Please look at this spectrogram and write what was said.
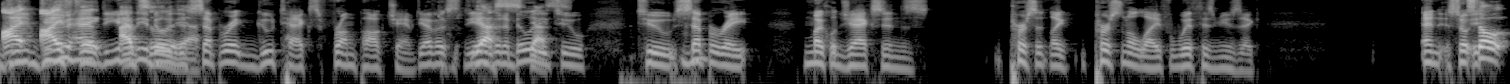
Do I- you, do I you have do you have the ability absolutely, to separate Gootecks from PogChamp? Do you have a do you have an ability yes. to to separate Michael Jackson's person like personal life with his music? And so, it- So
